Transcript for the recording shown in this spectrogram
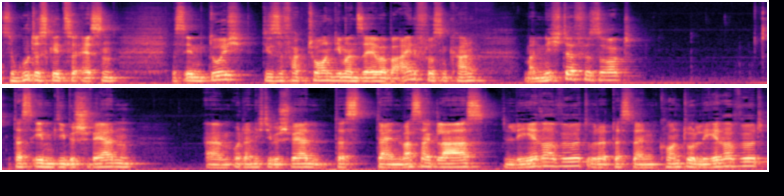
so gut es geht zu essen, dass eben durch diese Faktoren, die man selber beeinflussen kann, man nicht dafür sorgt, dass eben die Beschwerden ähm, oder nicht die Beschwerden, dass dein Wasserglas leerer wird oder dass dein Konto leerer wird,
